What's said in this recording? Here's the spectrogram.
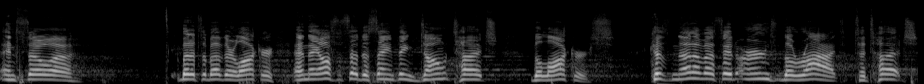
And so, uh, but it's above their locker. And they also said the same thing don't touch the lockers because none of us had earned the right to touch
